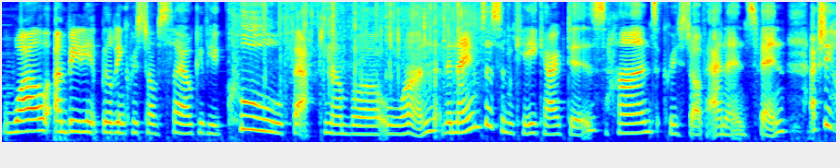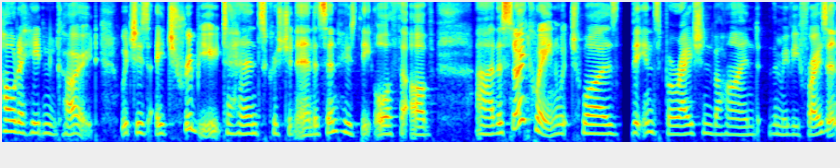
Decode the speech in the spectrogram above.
While I'm building Kristoff's sleigh, I'll give you cool fact number one. The names of some key characters, Hans, Kristoff, Anna, and Sven, actually hold a hidden code, which is a tribute to Hans Christian Andersen, who's the author of uh, The Snow Queen, which was the inspiration behind the movie Frozen.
